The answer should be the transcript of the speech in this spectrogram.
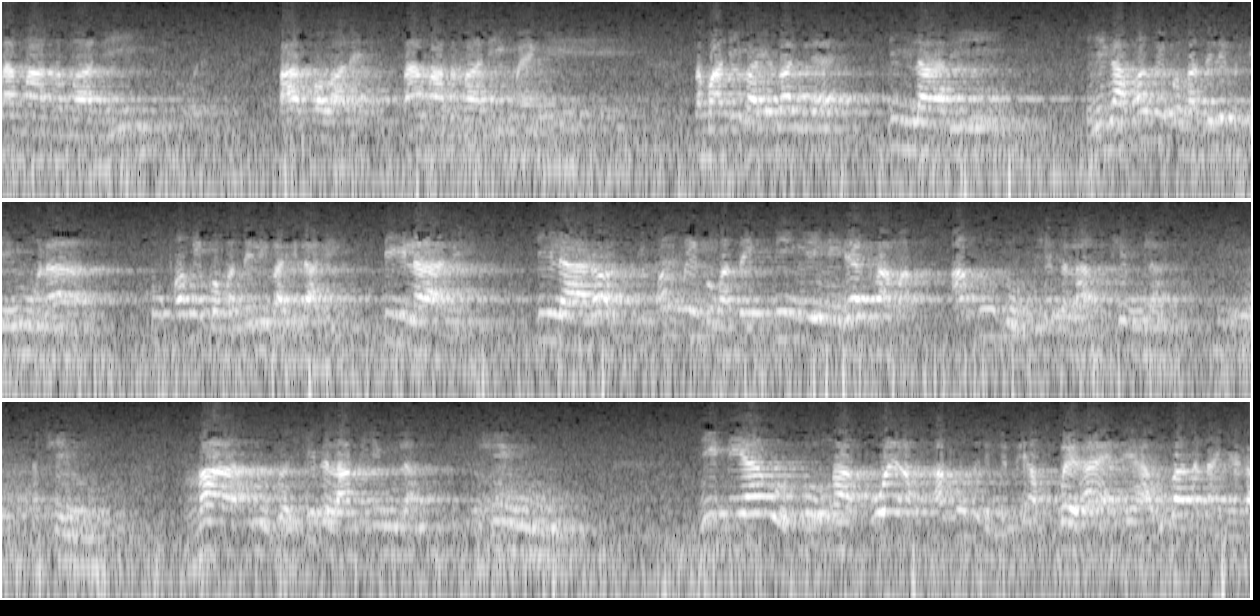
သမ္မာသမာဓိဘာခေါ်ပါလဲသမ္မာသမာဓိမဲ့ကြီးသမာဓိပါရသွားပြီလေကြီးလာပြီဒီကဖောက်ပြေပေါ်မှာစိတ်လေးမတည်ဘူးလားခုဖောက်ပြေပေါ်မှာစိတ်လေးပါကြီးလာပြီတည်လာပြီကြည်လာတော့ဒီဖောက်ပိတ်ပေါ်မှာသိတည်ငြိမ်နေတဲ့အခါမှာအကုသိုလ်ဖြစ်သလားဖြစ်ဘူးလားမဖြစ်ဘူးမာကုသိုလ်ဖြစ်သလားဖြစ်ဘူးလားဖြစ်ဘူး ဒီတရားကိုသူ့ငါကွဲအောင်အကုသိုလ်တွေမဖြစ်အောင်ပယ်ထားတဲ့တရားဝိပဿနာဉာဏ်က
